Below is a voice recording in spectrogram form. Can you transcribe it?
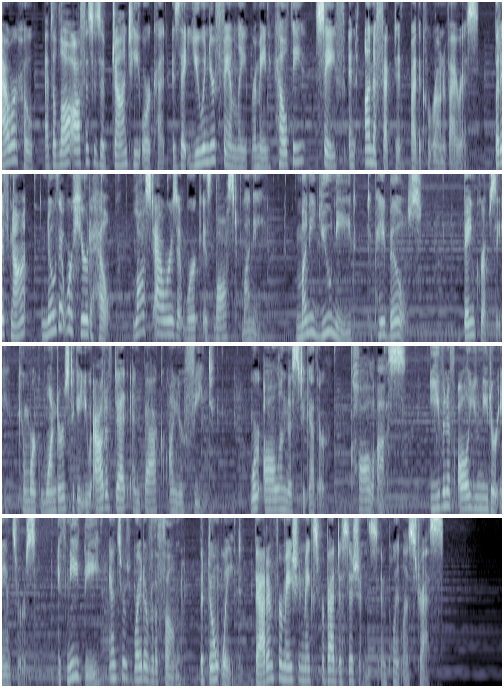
Our hope at the law offices of John T. Orcutt is that you and your family remain healthy, safe, and unaffected by the coronavirus. But if not, know that we're here to help. Lost hours at work is lost money. Money you need to pay bills. Bankruptcy can work wonders to get you out of debt and back on your feet. We're all in this together. Call us. Even if all you need are answers. If need be, answers right over the phone. But don't wait. Bad information makes for bad decisions and pointless stress.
